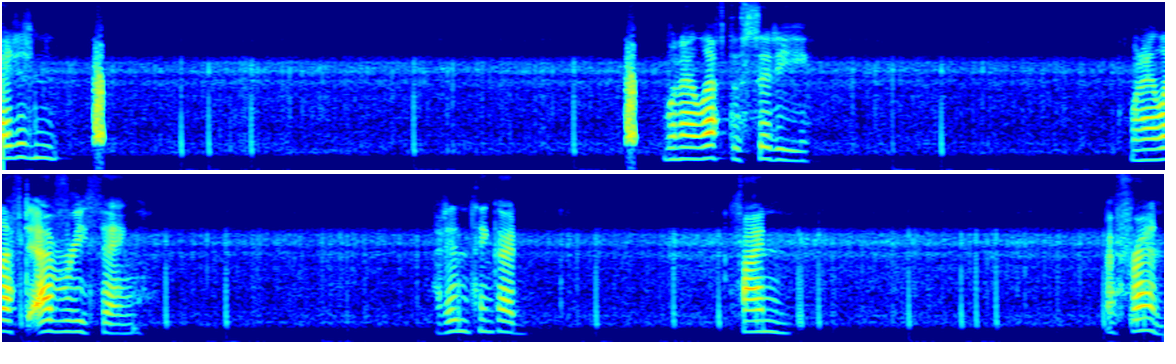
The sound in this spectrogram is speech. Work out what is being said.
I didn't. When I left the city, when I left everything, I didn't think I'd find a friend.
